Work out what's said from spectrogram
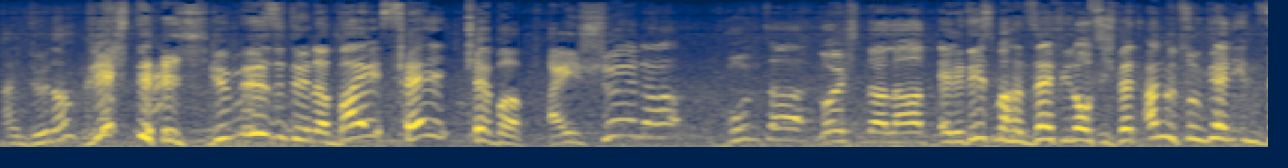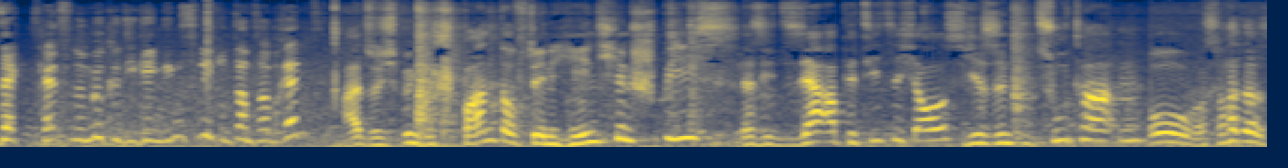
äh, ein Döner? Richtig! Gemüsedöner bei Cell Kebab. Ein schöner, bunter, leuchtender Laden. LEDs machen sehr viel aus. Ich werde angezogen wie ein Insekt. Kennst du eine Mücke, die gegen Dings fliegt und dann verbrennt? Also ich bin gespannt auf den Hähnchenspieß. Der sieht sehr appetitlich aus. Hier sind die Zutaten. Oh, was war das?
